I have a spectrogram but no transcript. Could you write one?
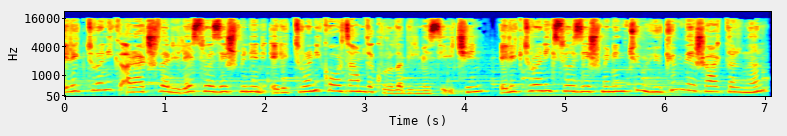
Elektronik araçlar ile sözleşmenin elektronik ortamda kurulabilmesi edilmesi için elektronik sözleşmenin tüm hüküm ve şartlarının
